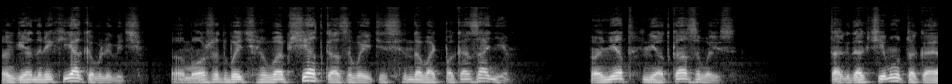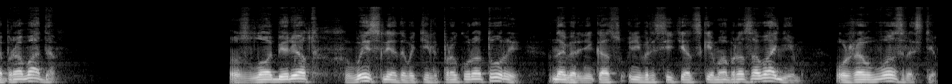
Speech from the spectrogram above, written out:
Генрих Яковлевич, может быть, вообще отказываетесь давать показания? Нет, не отказываюсь. Тогда к чему такая бравада? Зло берет. Вы, следователь прокуратуры, наверняка с университетским образованием, уже в возрасте.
